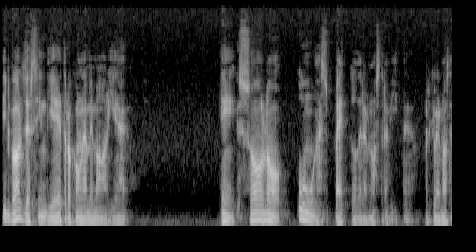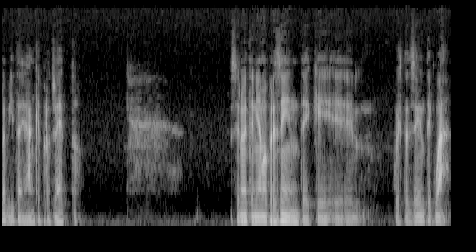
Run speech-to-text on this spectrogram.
il volgersi indietro con la memoria è solo un aspetto della nostra vita, perché la nostra vita è anche progetto. Se noi teniamo presente che eh, questa gente qua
